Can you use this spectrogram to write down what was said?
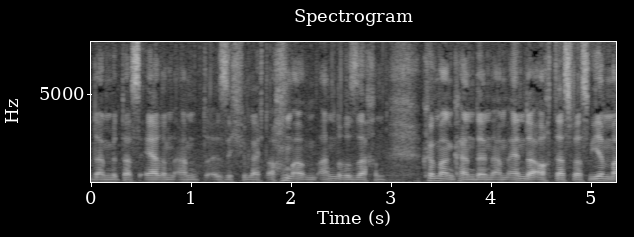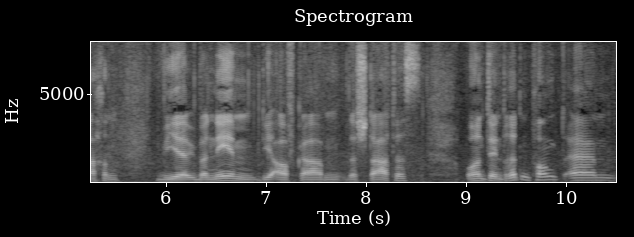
damit das Ehrenamt sich vielleicht auch mal um andere Sachen kümmern kann. Denn am Ende auch das, was wir machen, wir übernehmen die Aufgaben des Staates. Und den dritten Punkt, ähm,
